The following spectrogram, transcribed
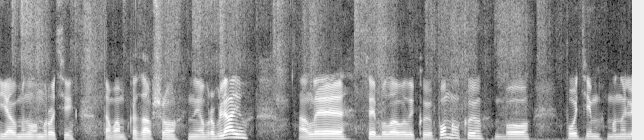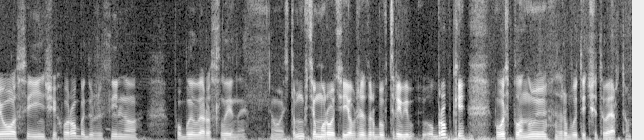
Я в минулому році там вам казав, що не обробляю, але це було великою помилкою, бо потім моноліоз і інші хвороби дуже сильно побили рослини. Ось, тому в цьому році я вже зробив три обробки, ось планую зробити четверту.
